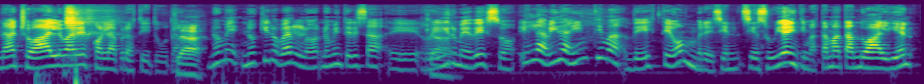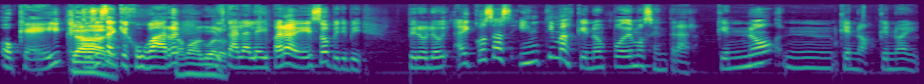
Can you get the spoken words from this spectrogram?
Nacho Álvarez con la prostituta, Claro. no, me, no quiero verlo, no me interesa eh, Claro. reírme de eso, es la vida íntima de este hombre, si en, si en su vida íntima está matando a alguien, ok, Claro. entonces hay que jugar, está la ley para eso, piripi. pero lo- hay cosas íntimas que no podemos entrar. Que no, mm, que no, que no hay.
